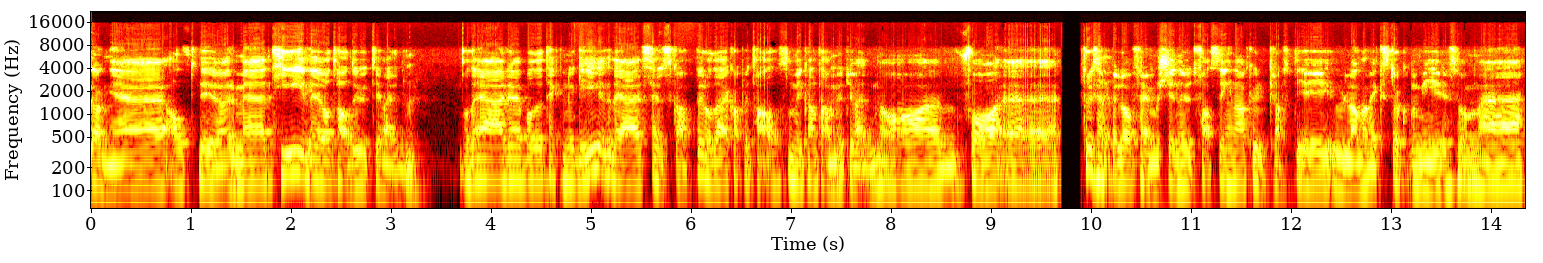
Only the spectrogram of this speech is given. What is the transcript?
gange alt vi gjør med tid ved å ta det ut i verden. Og Det er eh, både teknologi, det er selskaper og det er kapital som vi kan ta med ut i verden og få eh, f.eks. å fremskynde utfasingen av kullkraft i u-land og vekstøkonomier, som, eh,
